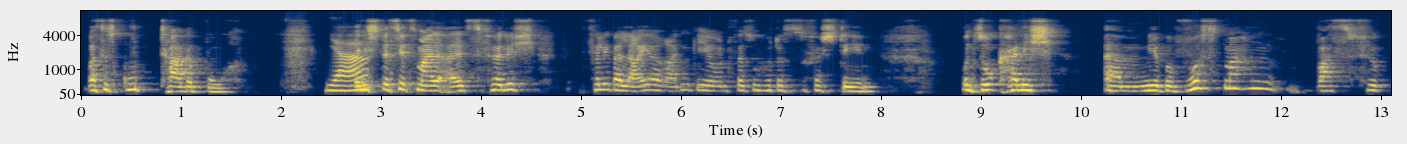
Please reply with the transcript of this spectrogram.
was ist gut, Tagebuch. Ja. Wenn ich das jetzt mal als völlig, völliger Laie rangehe und versuche, das zu verstehen. Und so kann ich ähm, mir bewusst machen, was für,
